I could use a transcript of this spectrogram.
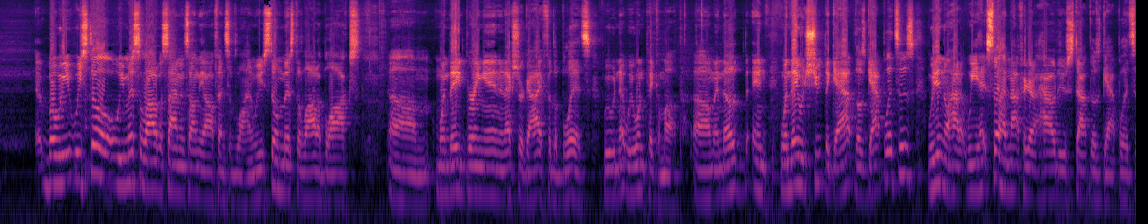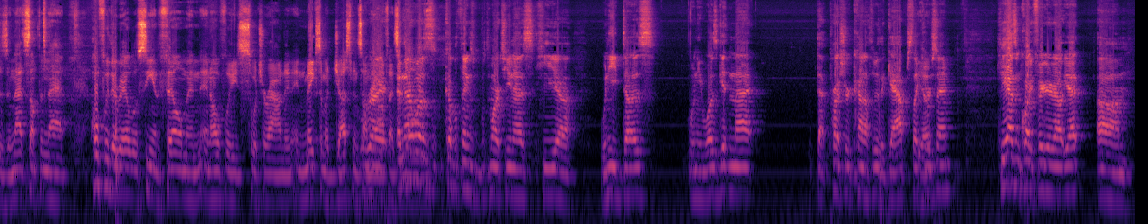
we, we still we missed a lot of assignments on the offensive line. We still missed a lot of blocks. Um, when they'd bring in an extra guy for the blitz, we would ne- we wouldn't pick them up. Um, and those, and when they would shoot the gap, those gap blitzes, we didn't know how to. We still had not figured out how to stop those gap blitzes, and that's something that hopefully they're able to see in film and, and hopefully switch around and, and make some adjustments on the offensive line. and there line. was a couple things with Martinez. He uh, when he does when he was getting that that pressure kind of through the gaps, like you were saying, he hasn't quite figured it out yet. Um,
